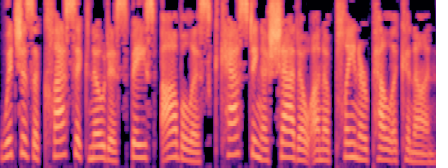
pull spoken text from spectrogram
which is a classic nodus-based obelisk casting a shadow on a planar pelikanon.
